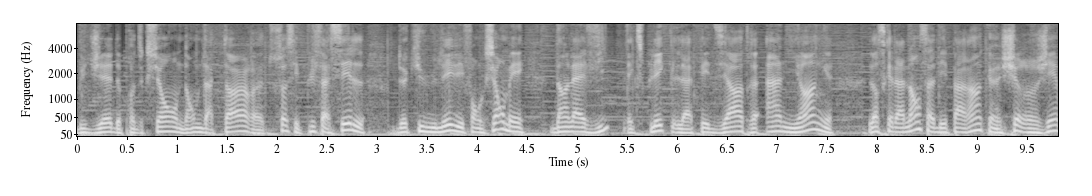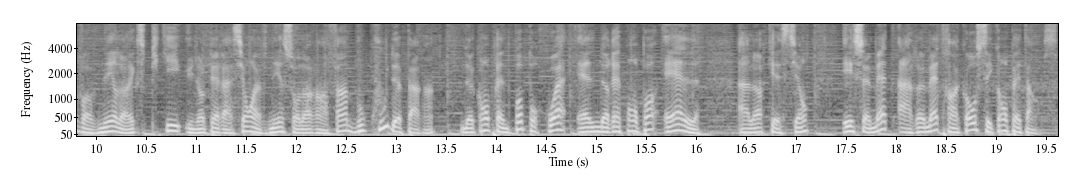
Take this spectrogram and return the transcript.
budget de production, nombre d'acteurs, euh, tout ça, c'est plus facile de cumuler les fonctions, mais dans la vie, explique la pédiatre Anne Young, lorsqu'elle annonce à des parents qu'un chirurgien va venir leur expliquer une opération à venir sur leur enfant, beaucoup de parents ne comprennent pas pourquoi elle ne répond pas, elle, à leurs questions et se mettent à remettre en cause ses compétences.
